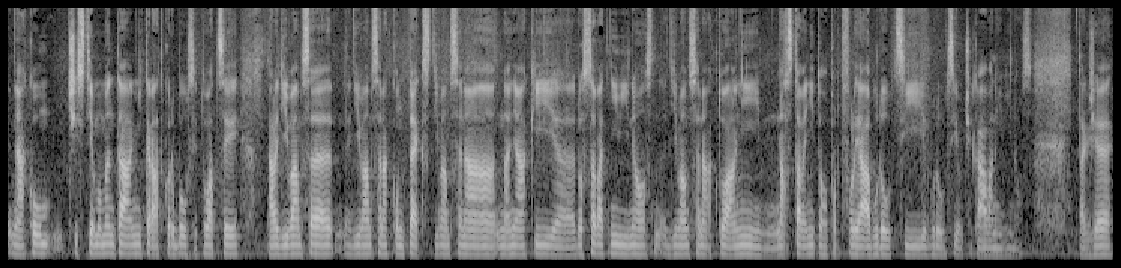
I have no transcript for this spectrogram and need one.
eh, nějakou čistě momentální krátkodobou situaci, ale dívám se, dívám se na kontext, dívám se na, na nějaký dosavatní výnos, dívám se na aktuální nastavení toho portfolia a budoucí, budoucí očekávaný výnos. Takže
